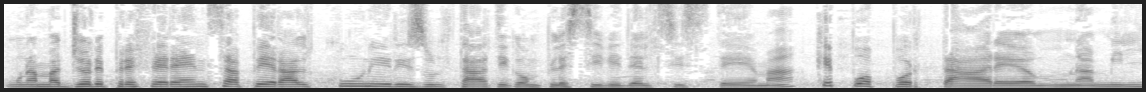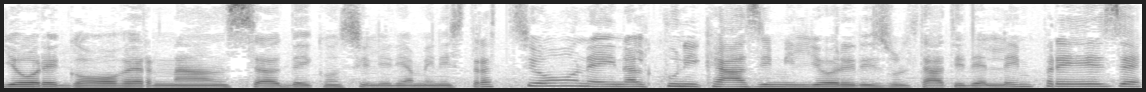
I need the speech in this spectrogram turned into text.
una maggiore preferenza per alcuni risultati complessivi del sistema, che può portare una migliore governance dei consigli di amministrazione, in alcuni casi migliori risultati delle imprese.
